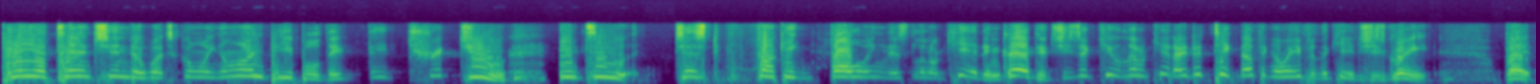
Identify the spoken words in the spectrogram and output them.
Pay attention to what's going on, people. They they tricked you into just fucking following this little kid. And granted, she's a cute little kid. I did take nothing away from the kid. She's great. But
